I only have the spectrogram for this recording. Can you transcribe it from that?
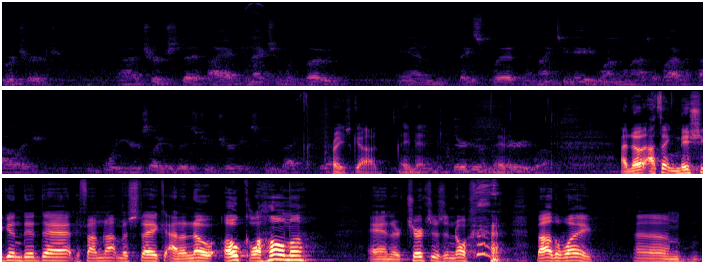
your church, a church that I had connection with both. And they split in 1981 when I was at Bible College. And 40 years later, those two churches came back together. Praise God. Amen. And they're doing Amen. very well. I know. I think Michigan did that, if I'm not mistaken. And I know Oklahoma and their churches in North. by the way, um,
